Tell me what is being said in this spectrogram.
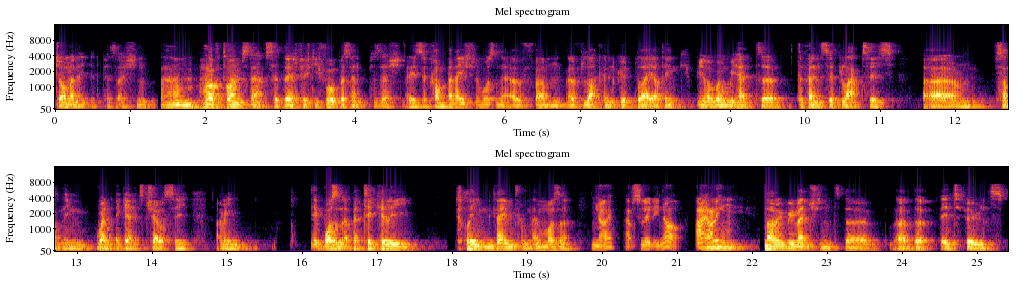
dominated possession. Um, half-time stats said they had 54% possession. It's a combination, wasn't it, of um, of luck and good play. I think you know when we had uh, defensive lapses, um, something went against Chelsea. I mean, it wasn't a particularly clean game from them, was it? No, absolutely not. I, I mean. Um, no, we mentioned the uh, the interference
